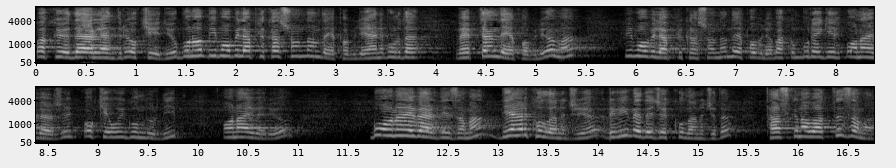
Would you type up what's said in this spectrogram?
Bakıyor, değerlendiriyor, okey diyor. Bunu bir mobil aplikasyondan da yapabiliyor. Yani burada webten de yapabiliyor ama bir mobil aplikasyondan da yapabiliyor. Bakın buraya gelip onay verecek. Okey uygundur deyip onay veriyor. Bu onay verdiği zaman diğer kullanıcıya, review edecek kullanıcı da taskına baktığı zaman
